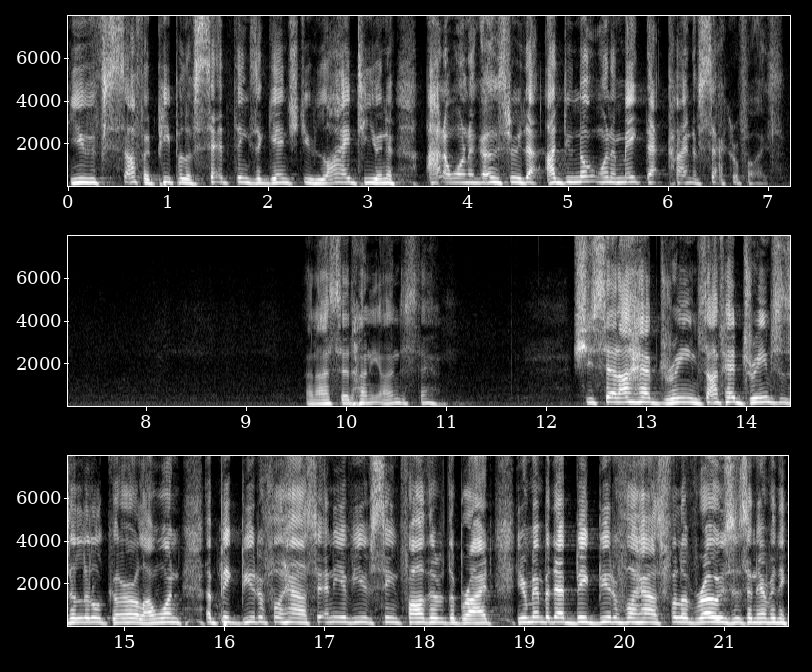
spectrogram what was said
you've suffered. People have said things against you, lied to you, and I don't want to go through that. I do not want to make that kind of sacrifice. And I said, honey, I understand. She said, I have dreams. I've had dreams as a little girl. I want a big, beautiful house. Any of you have seen Father of the Bride? You remember that big, beautiful house full of roses and everything?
